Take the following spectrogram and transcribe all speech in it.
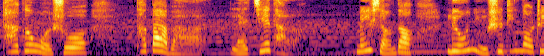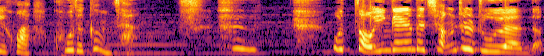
他跟我说，他爸爸来接他了。”没想到刘女士听到这话，哭得更惨。我早应该让他强制住院的。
